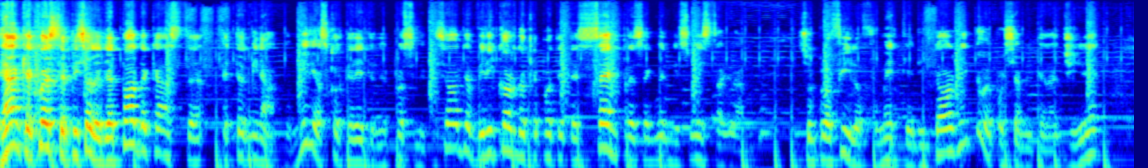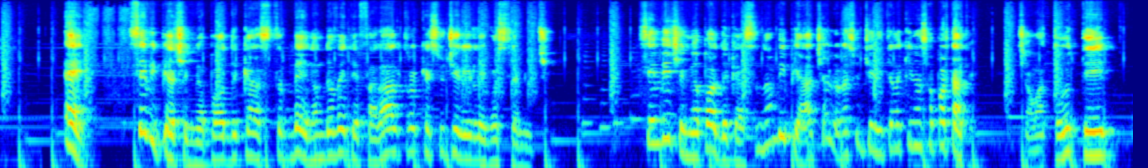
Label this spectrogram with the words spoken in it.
E anche questo episodio del podcast è terminato. Mi riascolterete nel prossimo episodio. Vi ricordo che potete sempre seguirmi su Instagram sul profilo Fumetti e dove possiamo interagire e se vi piace il mio podcast, beh, non dovete far altro che suggerirlo ai vostri amici. Se invece il mio podcast non vi piace, allora suggeritelo a chi non sopportate. Ciao a tutti!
